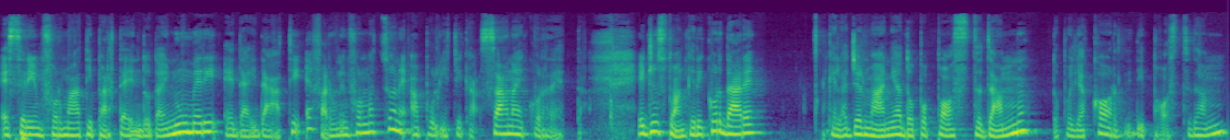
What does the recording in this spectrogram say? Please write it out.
essere informati partendo dai numeri e dai dati e fare un'informazione apolitica, sana e corretta. È giusto anche ricordare che la Germania dopo Potsdam, dopo gli accordi di Potsdam,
